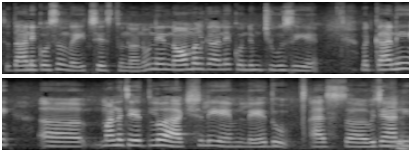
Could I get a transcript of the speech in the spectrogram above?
సో దానికోసం వెయిట్ చేస్తున్నాను. నేను నార్మల్గానే కొంచెం చూసియే బట్ కానీ మన చేతిలో యాక్చువల్లీ ఏం లేదు. As Vijay Antony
